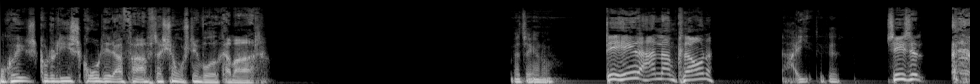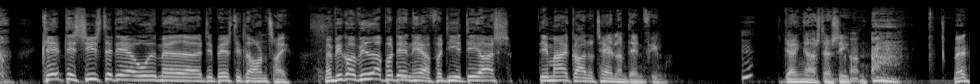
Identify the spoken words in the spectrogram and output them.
Okay, skulle du lige skrue lidt op for abstraktionsniveauet, kammerat? Hvad tænker du? Det hele handler om klovne. Nej, det kan... Sissel, klip det sidste derude med uh, det bedste klovnetræk. Men vi går videre på den her, fordi det er også det er meget godt at tale om den film. Mm. Der er ingen af os, der har set den. Vel?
